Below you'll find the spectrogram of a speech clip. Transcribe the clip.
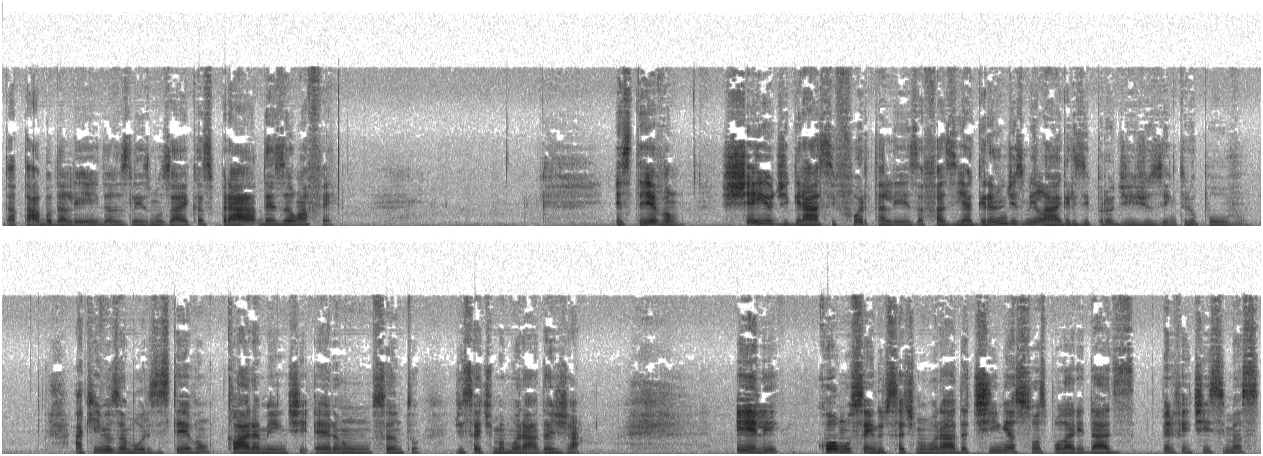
da tábua da lei, das leis mosaicas, para adesão à fé. Estevão, cheio de graça e fortaleza, fazia grandes milagres e prodígios entre o povo. Aqui, meus amores, Estevão claramente era um santo de sétima morada já. Ele como sendo de sétima morada, tinha as suas polaridades perfeitíssimas,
